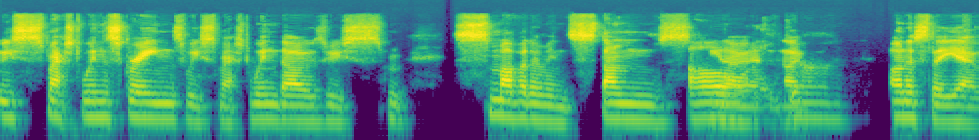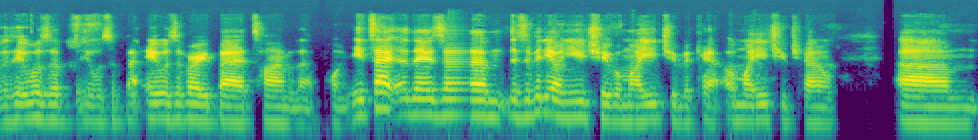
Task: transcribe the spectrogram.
we smashed windscreens, we smashed windows, we sm- smothered them in stones. Oh, you know, like honestly yeah it was, it was a it was a it was a very bad time at that point it's a, there's a um, there's a video on youtube on my youtube account on my youtube channel um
